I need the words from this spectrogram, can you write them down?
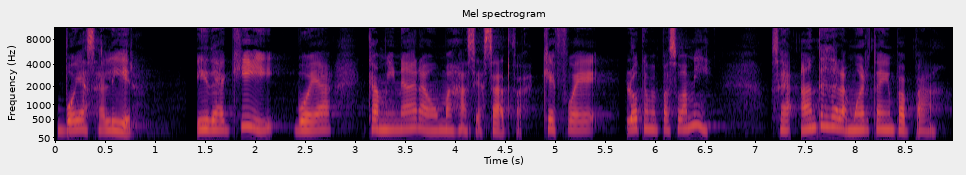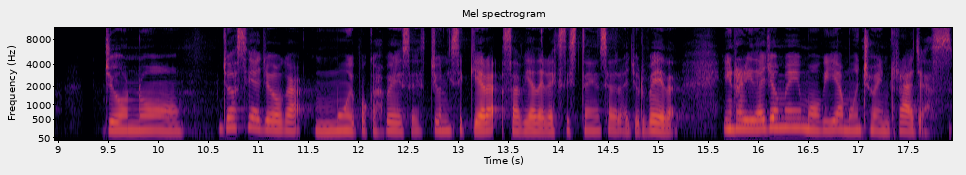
voy a salir y de aquí voy a caminar aún más hacia sattva, que fue lo que me pasó a mí. O sea, antes de la muerte de mi papá, yo no, yo hacía yoga muy pocas veces, yo ni siquiera sabía de la existencia de la ayurveda y en realidad yo me movía mucho en rayas.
